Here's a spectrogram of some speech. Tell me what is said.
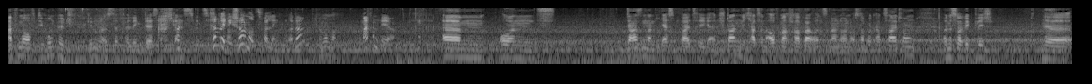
einfach mal auf die Homepage gehen und da ist der verlinkt. Der ist echt ganz witzig. Können wir die. Shownotes verlinken, oder? Können wir machen. Machen wir. Ähm, und da sind dann die ersten Beiträge entstanden. Ich hatte einen Aufmacher bei uns in der Neuen Osnabrücker Zeitung und es war wirklich eine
